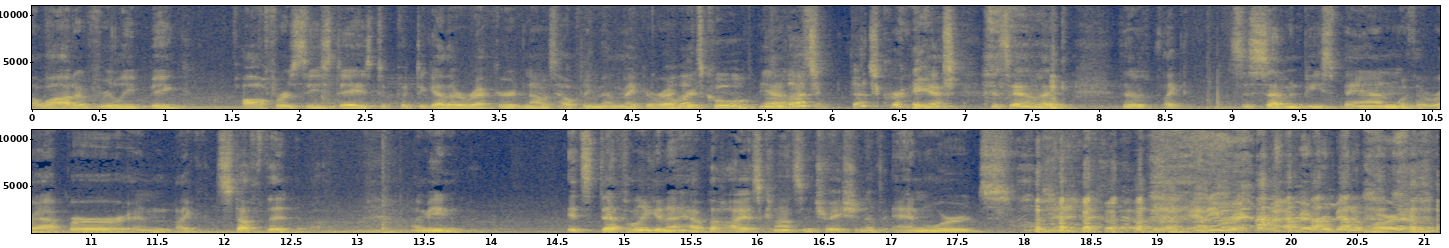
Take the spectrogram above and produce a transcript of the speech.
a lot of really big offers these days to put together a record, and I was helping them make a oh, record. well that's cool Yeah, Well, that's that's great. yeah. It's kind of like the like it's a seven piece band with a rapper and like stuff that I mean. It's definitely going to have the highest concentration of N words on it, uh, any record I've ever been a part of.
